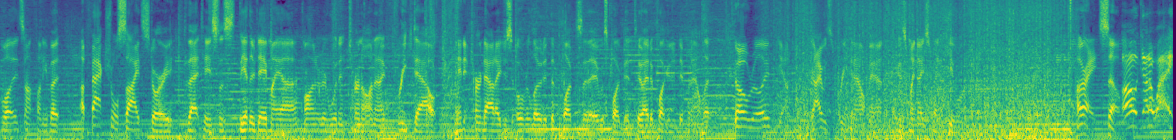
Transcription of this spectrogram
Well, it's not funny, but a factual side story to that tasteless. The other day, my uh, monitor wouldn't turn on, and I freaked out. And it turned out I just overloaded the plugs that it was plugged into. I had to plug in a different outlet. Oh really? Yeah, I was freaking out, man. It was my nice red Q one. All right, so Oh, it got away.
